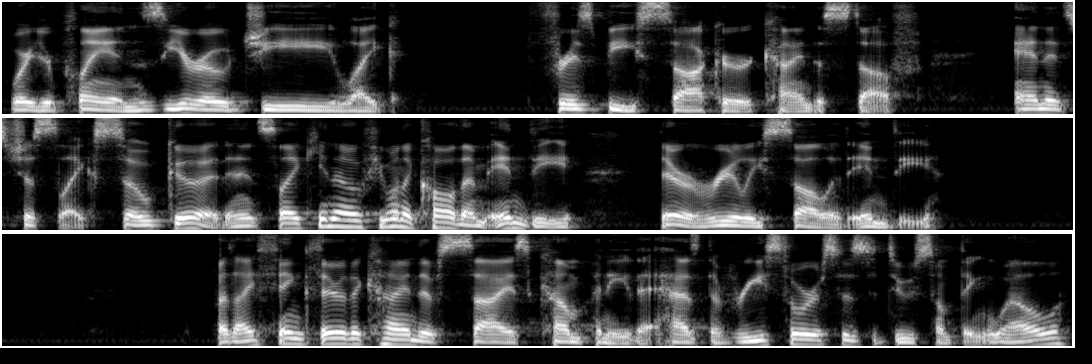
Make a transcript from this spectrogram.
where you're playing zero G, like frisbee soccer kind of stuff. And it's just like so good. And it's like, you know, if you want to call them indie, they're a really solid indie. But I think they're the kind of size company that has the resources to do something well,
